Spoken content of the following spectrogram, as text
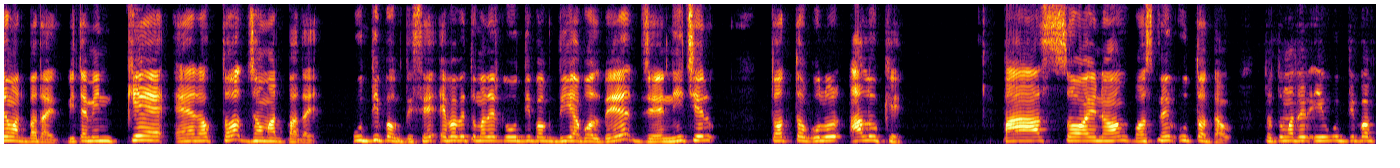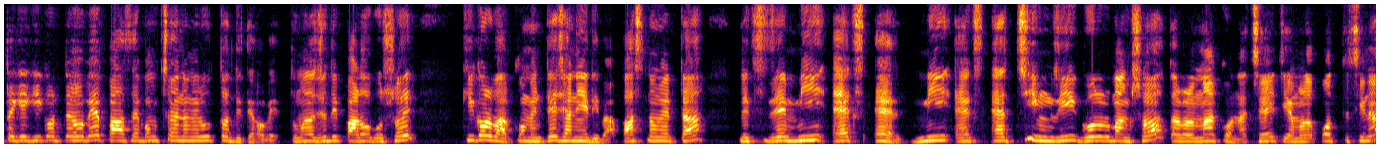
জমাট বাঁধায়? ভিটামিন কে এ রক্ত জমাট বাঁধায়। উদ্দীপক দিছে। এভাবে তোমাদেরকে উদ্দীপক দিয়া বলবে যে নিচের তত্ত্বগুলোর আলোকে পাঁচ, ছয় নং প্রশ্নের উত্তর দাও। তো তোমাদের এই উদ্দীপক থেকে কি করতে হবে? পাঁচ এবং ছয় নং এর উত্তর দিতে হবে। তোমরা যদি পারো অবশ্যই কি করবা? কমেন্টে জানিয়ে দিবা। পাঁচ নং এরটা লিখছি যে মি এক্সের। মি এক্সের চিংড়ি, গরুর মাংস, তারপর মাখন। আচ্ছা এটি আমরা পড়তেছি না।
